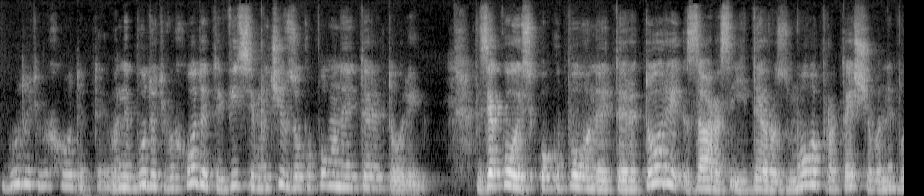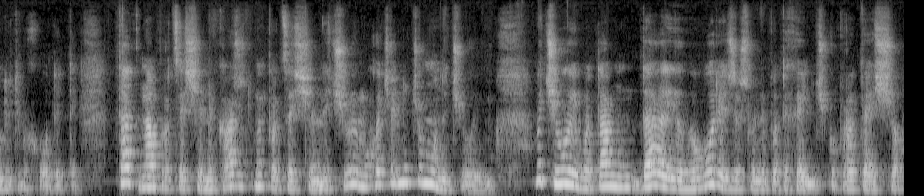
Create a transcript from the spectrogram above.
Будуть виходити. Вони будуть виходити вісім мечів з окупованої території. З якоїсь окупованої території зараз йде розмова про те, що вони будуть виходити. Так, нам про це ще не кажуть, ми про це ще не чуємо, хоча нічому не чуємо. Ми чуємо, там да, і говорять що вони потихеньку про те, що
